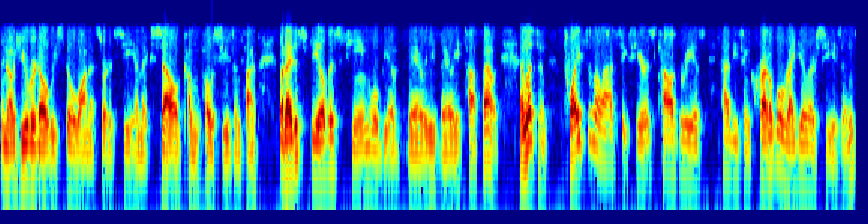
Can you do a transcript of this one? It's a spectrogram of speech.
You know, Huberdeau, we still want to sort of see him excel come postseason time. But I just feel this team will be a very, very tough out. And listen, twice in the last six years, Calgary has had these incredible regular seasons,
